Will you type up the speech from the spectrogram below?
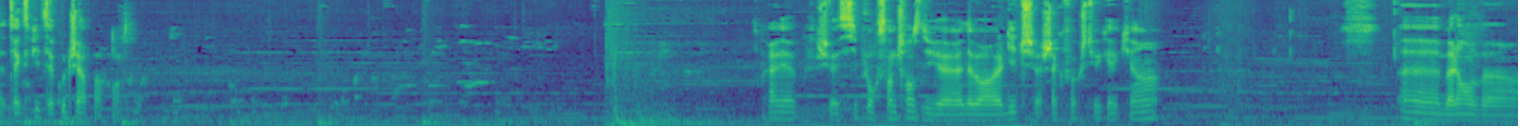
Attack speed ça coûte cher par contre. Allez hop, je suis à 6% de chance euh, d'avoir un Leech à chaque fois que je tue quelqu'un. Euh, bah là on va,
